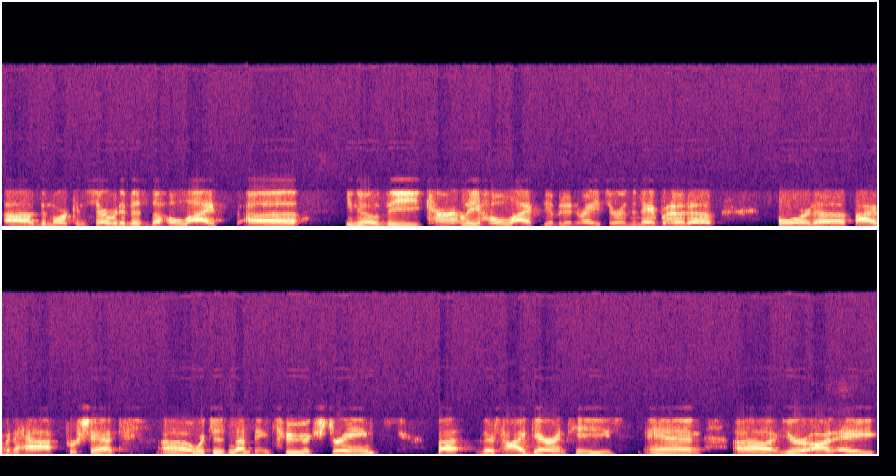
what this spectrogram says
uh, the more conservative is the whole life. Uh, you know, the currently whole life dividend rates are in the neighborhood of four to five and a half percent, uh, which is nothing too extreme, but there's high guarantees and uh, you're on a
